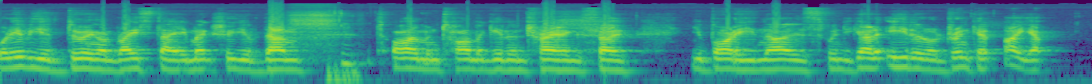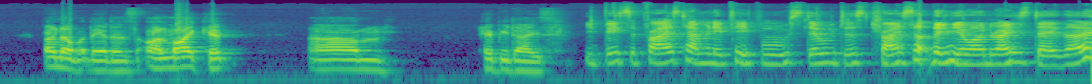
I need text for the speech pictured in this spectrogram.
whatever you're doing on race day, make sure you've done time and time again in training so your body knows when you go to eat it or drink it, oh, yep, I know what that is. I like it. Um, happy days. You'd be surprised how many people still just try something new on race day, though.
